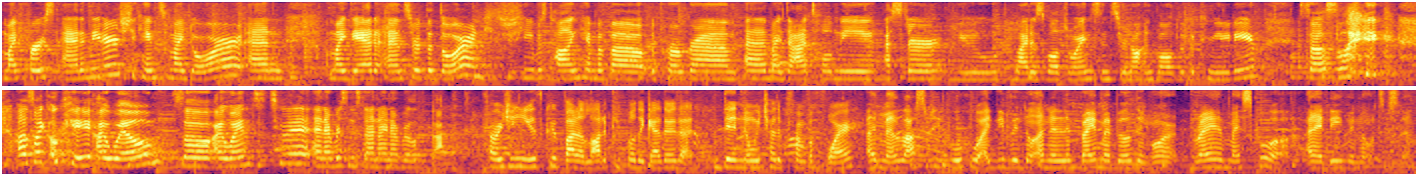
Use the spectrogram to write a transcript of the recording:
My first animator, she came to my door and my dad answered the door and she was telling him about the program and my dad told me, Esther, you might as well join since you're not involved with the community. So I was like, I was like, okay, I will. So I went to it and ever since then I never looked back. Our junior youth group brought a lot of people together that didn't know each other from before. I met lots of people who I didn't even know and they lived right in my building or right in my school and I didn't even notice them.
